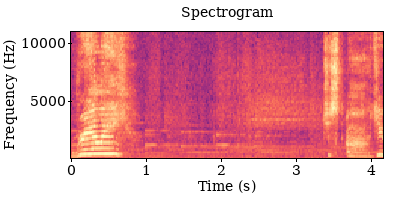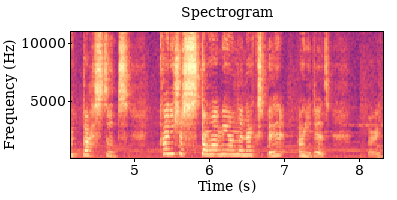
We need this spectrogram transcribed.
Really? Just, oh, you bastards! Can't you just start me on the next bit? Oh, you did. Sorry,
